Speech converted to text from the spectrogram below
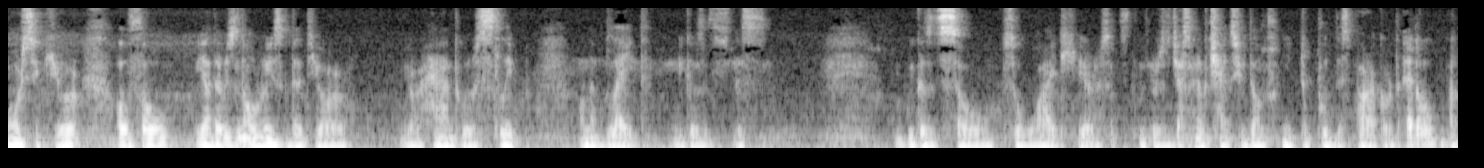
more secure. Although yeah there is no risk that your your hand will slip on a blade because it's this because it's so so wide here. So there's just no chance you don't need to put this paracord at all. But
